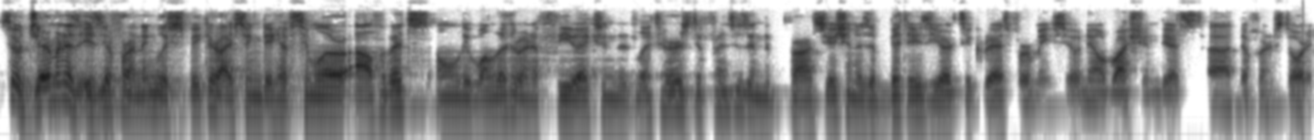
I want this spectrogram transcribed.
So German is easier for an English speaker. I think they have similar alphabets, only one letter and a few accented letters differences, and the pronunciation is a bit easier to grasp for me. So now Russian, that's a different story.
